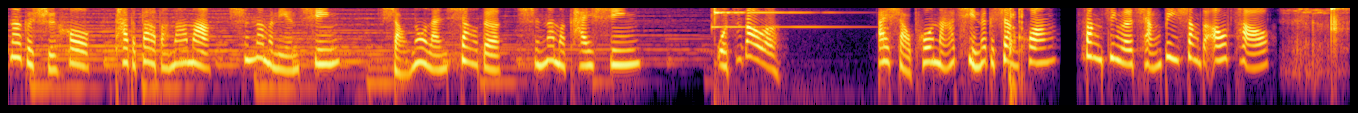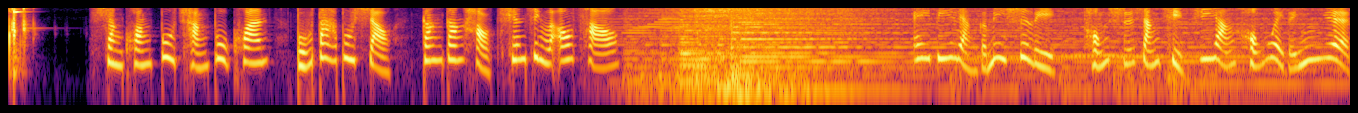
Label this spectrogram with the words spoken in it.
那个时候，他的爸爸妈妈是那么年轻，小诺兰笑的是那么开心。我知道了，艾小坡拿起那个相框，放进了墙壁上的凹槽。相框不长不宽，不大不小，刚刚好嵌进了凹槽。A、B 两个密室里同时响起激昂宏伟的音乐。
